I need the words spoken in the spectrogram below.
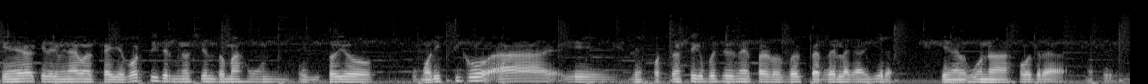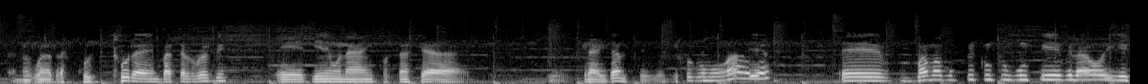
que era el que terminaba con el cabello corto y terminó siendo más un episodio humorístico a eh, la importancia que puede tener para los dos perder la cabellera que en algunas otras no sé, en alguna otras culturas en base al wrestling eh, tiene una importancia eh, gravitante. Y aquí fue como ah ya eh, vamos a cumplir con con con que pelado y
